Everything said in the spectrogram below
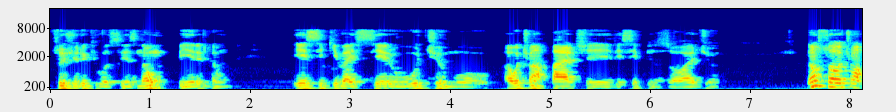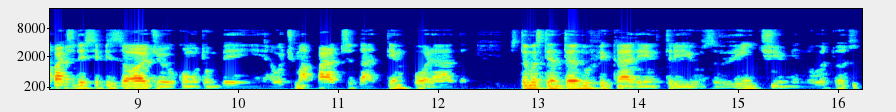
Sugiro que vocês não percam esse que vai ser o último, a última parte desse episódio. Não só a última parte desse episódio, como também a última parte da temporada. Estamos tentando ficar entre os 20 minutos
